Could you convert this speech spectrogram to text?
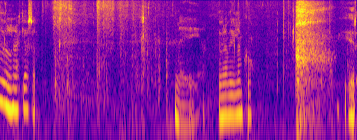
Hvað er ekki að sem? Nei, hefur hann verið í Lemko? Ég er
